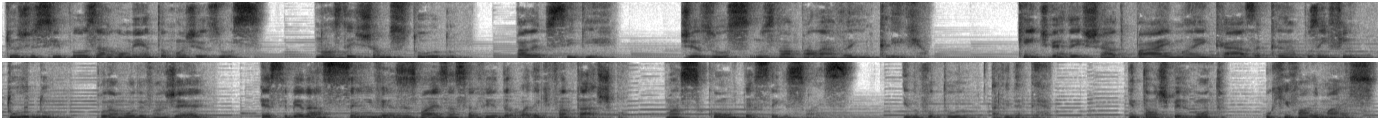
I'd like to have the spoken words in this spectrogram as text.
que os discípulos argumentam com Jesus: Nós deixamos tudo para te seguir. Jesus nos dá uma palavra incrível. Quem tiver deixado pai, mãe, casa, campos, enfim, tudo por amor do Evangelho, receberá cem vezes mais nessa vida. Olha que fantástico! Mas com perseguições. E no futuro, a vida eterna. Então te pergunto: o que vale mais?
